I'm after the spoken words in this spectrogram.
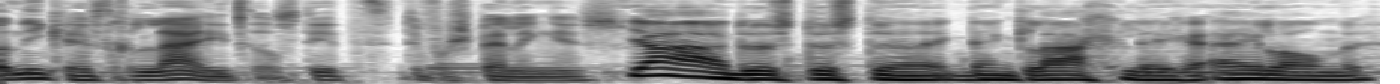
paniek heeft geleid als dit de voorspelling is. Ja, dus, dus de, ik denk laaggelegen eilanden.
